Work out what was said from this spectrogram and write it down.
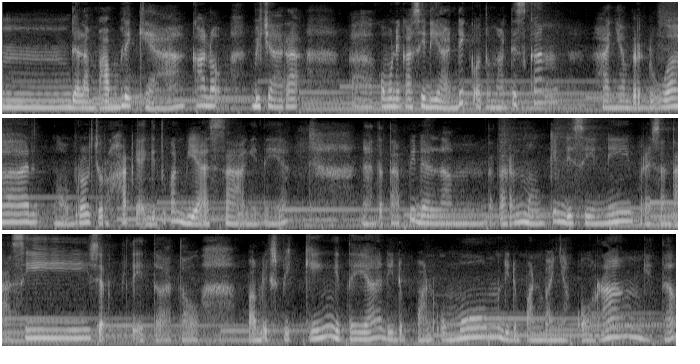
hmm, dalam publik ya. Kalau bicara uh, komunikasi di adik otomatis kan hanya berdua ngobrol curhat kayak gitu kan biasa gitu ya. Nah, tetapi dalam tataran mungkin di sini presentasi seperti itu atau public speaking gitu ya di depan umum, di depan banyak orang gitu.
